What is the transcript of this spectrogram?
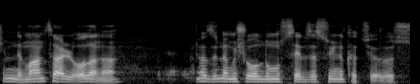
Şimdi mantarlı olana hazırlamış olduğumuz sebze suyunu katıyoruz.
